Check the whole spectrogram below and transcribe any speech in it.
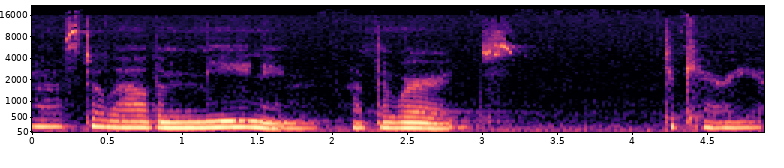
Just allow the meaning of the words to carry you.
